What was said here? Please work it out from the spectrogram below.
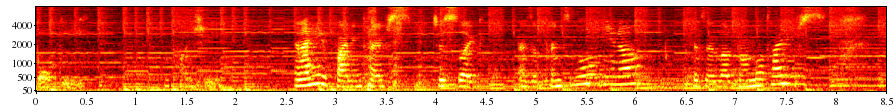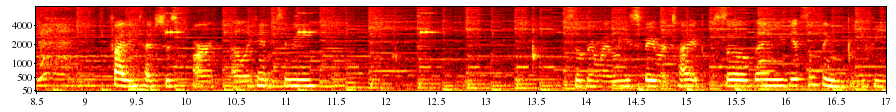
bulky. And punchy. And I hate fighting types just like as a principle, you know? Because I love normal types. fighting types just aren't elegant to me. So they're my least favorite type. So then you get something beefy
